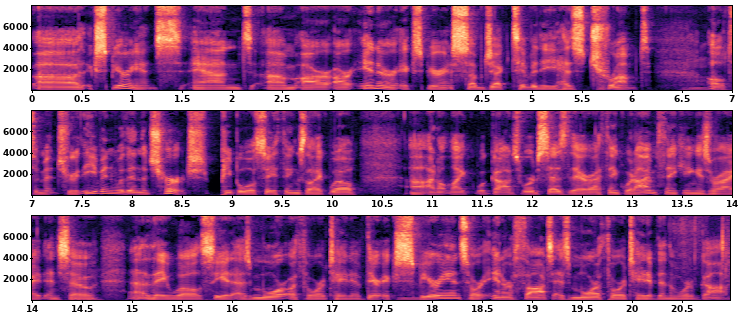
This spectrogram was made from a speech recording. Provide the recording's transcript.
uh, experience and um, our our inner experience, subjectivity has trumped mm. ultimate truth. Even within the church, people will say things like, "Well, uh, I don't like what God's word says there. I think what I'm thinking is right," and so mm-hmm. uh, they will see it as more authoritative. Their experience or inner thoughts as more authoritative than the word of God.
